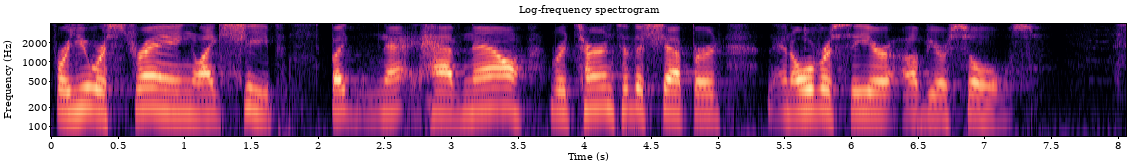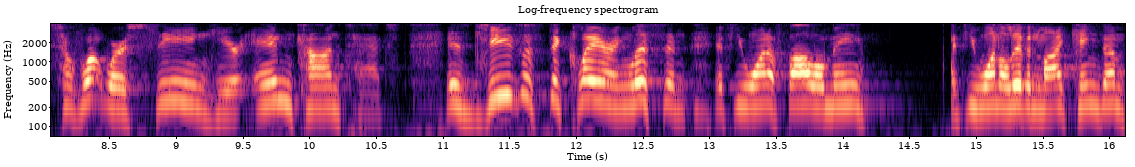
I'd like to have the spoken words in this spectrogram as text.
for you were straying like sheep but have now returned to the shepherd and overseer of your souls. So, what we're seeing here in context is Jesus declaring listen, if you want to follow me, if you want to live in my kingdom,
